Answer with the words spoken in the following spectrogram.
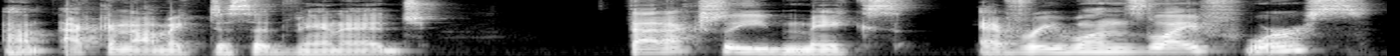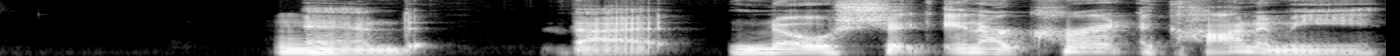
um, economic disadvantage, that actually makes everyone's life worse. Mm. And that no shit in our current economy,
